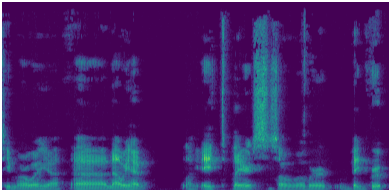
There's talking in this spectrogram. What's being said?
Team Norway, yeah. Uh, now we have like eight players, so we're a big group.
